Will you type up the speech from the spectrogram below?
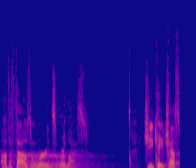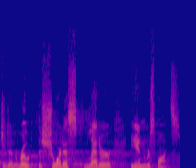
of a thousand words or less. G.K. Chesterton wrote the shortest letter in response.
